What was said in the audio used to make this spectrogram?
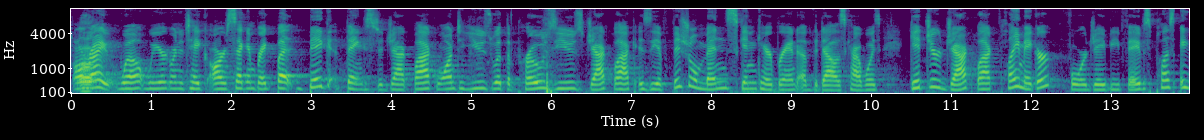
All uh, right. Well, we are going to take our second break, but big thanks to Jack Black. Want to use what the pros use? Jack Black is the official men's skincare brand of the Dallas Cowboys. Get your Jack Black Playmaker for JV faves plus a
